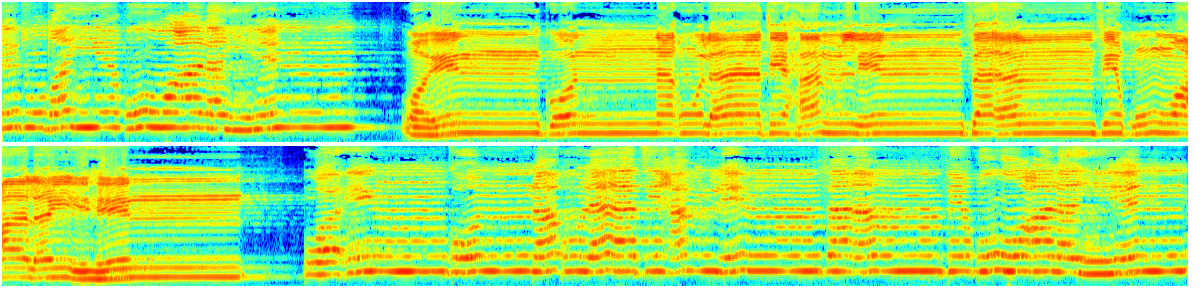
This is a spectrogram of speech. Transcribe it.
لتضيقوا عليهن. وإن كن أولات حمل فأنفقوا عليهن. وإن كن أولات حمل فأنفقوا عليهن.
